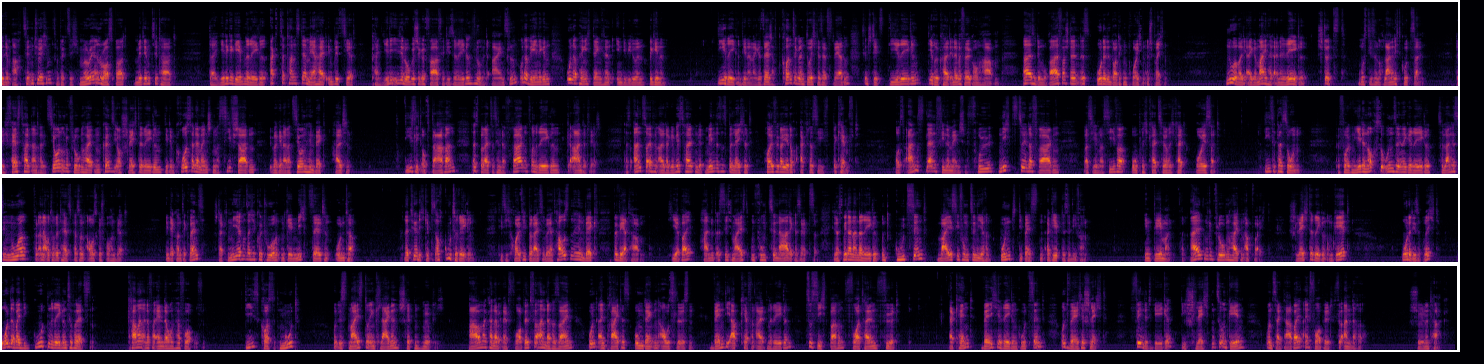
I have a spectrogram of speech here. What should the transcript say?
Hinter dem 18. Türchen verbirgt sich Murray und Rothbard mit dem Zitat Da jede gegebene Regel Akzeptanz der Mehrheit impliziert, kann jede ideologische Gefahr für diese Regel nur mit einzelnen oder wenigen unabhängig denkenden Individuen beginnen. Die Regeln, die in einer Gesellschaft konsequent durchgesetzt werden, sind stets die Regeln, die Rückhalt in der Bevölkerung haben, also dem Moralverständnis oder den dortigen Bräuchen entsprechen. Nur weil die Allgemeinheit eine Regel stützt, muss diese noch lange nicht gut sein. Durch Festhalten an Traditionen und Gepflogenheiten können sich auch schlechte Regeln, die dem Großteil der Menschen massiv schaden, über Generationen hinweg halten. Dies liegt oft daran, dass bereits das Hinterfragen von Regeln geahndet wird. Das Anzweifeln alter Gewissheiten wird mindestens belächelt, häufiger jedoch aggressiv bekämpft. Aus Angst lernen viele Menschen früh, nichts zu hinterfragen, was sich in massiver Obrigkeitshörigkeit äußert. Diese Personen befolgen jede noch so unsinnige Regel, solange sie nur von einer Autoritätsperson ausgesprochen wird. In der Konsequenz stagnieren solche Kulturen und gehen nicht selten unter. Natürlich gibt es auch gute Regeln, die sich häufig bereits über Jahrtausende hinweg bewährt haben. Hierbei handelt es sich meist um funktionale Gesetze, die das Miteinander regeln und gut sind, weil sie funktionieren und die besten Ergebnisse liefern. Indem man von alten Gepflogenheiten abweicht, schlechte Regeln umgeht oder diese bricht, ohne dabei die guten Regeln zu verletzen, kann man eine Veränderung hervorrufen. Dies kostet Mut und ist meist nur in kleinen Schritten möglich. Aber man kann damit ein Vorbild für andere sein und ein breites Umdenken auslösen, wenn die Abkehr von alten Regeln zu sichtbaren Vorteilen führt. Erkennt, welche Regeln gut sind und welche schlecht. Findet Wege, die schlechten zu umgehen und seid dabei ein Vorbild für andere. Schönen Tag.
